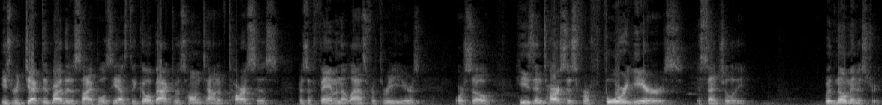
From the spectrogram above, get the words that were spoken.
He's rejected by the disciples. He has to go back to his hometown of Tarsus. There's a famine that lasts for three years or so. He's in Tarsus for four years, essentially, with no ministry.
